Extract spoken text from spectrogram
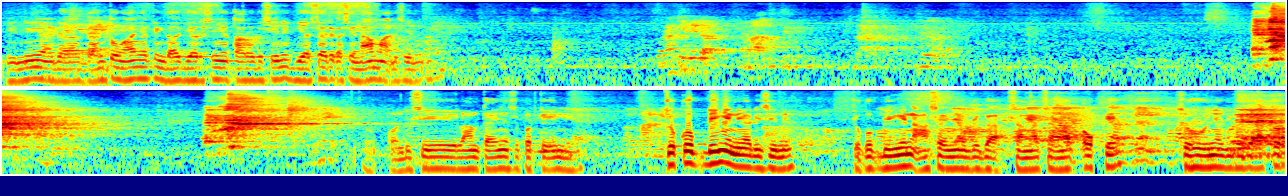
Ini ada gantungannya tinggal jersinya taruh di sini. Biasa dikasih nama di sini. Kondisi lantainya seperti ini. Cukup dingin ya di sini cukup dingin AC-nya juga sangat-sangat oke okay. suhunya juga diatur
